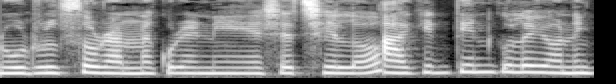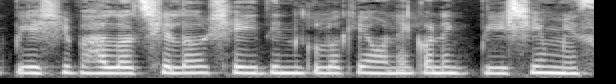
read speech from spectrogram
নুডলসও রান্না করে নিয়ে এসেছিল। আগের দিনগুলোই অনেক বেশি ভালো ছিল। সেই দিনগুলোকে অনেক অনেক বেশি মিস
